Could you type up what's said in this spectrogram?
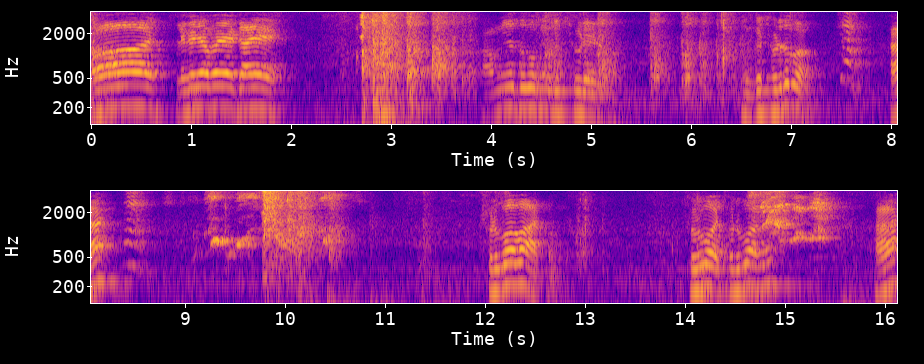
হয় লেগে যাবে গায়ে। আমিও দেবো কিন্তু ছুড়ে এরকম তোমাকে ছুড়ে দেবো? হ্যাঁ? ছুড়বো আবার? ছুড়বো ছুড়বো আমি? হ্যাঁ?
